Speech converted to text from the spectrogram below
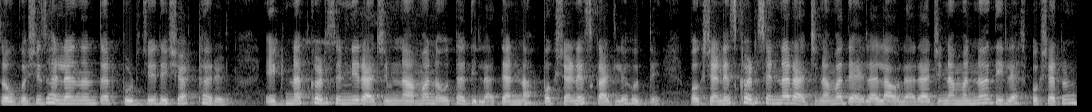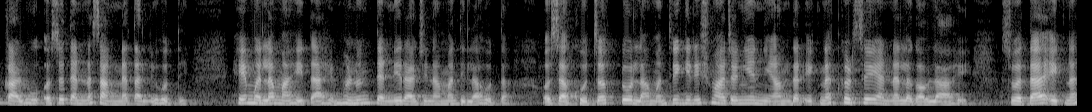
चौकशी झाल्यानंतर पुढची दिशा ठरेल. एकनाथ खडसेंनी राजीनामा नव्हता दिला त्यांना पक्षानेच काढले होते. पक्षानेच खडसेंना राजीनामा द्यायला लावला. राजीनामा न दिल्यास पक्षातून काढू असं त्यांना सांगण्यात आले होते. हे मला माहीत आहे म्हणून त्यांनी राजीनामा दिला होता. असा खोचक टोला मंत्री गिरीश महाजन यांनी आमदार एकनाथ खडसे यांना लगावला आहे. स्वतः एकनाथ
